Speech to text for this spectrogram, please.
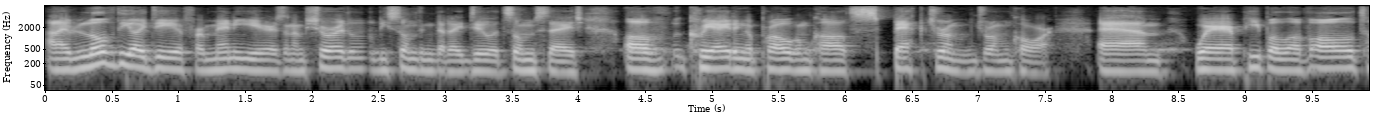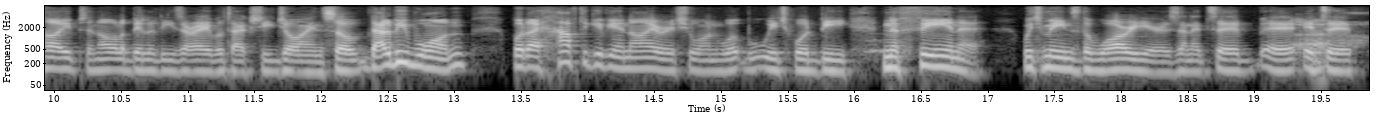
and I love the idea for many years, and I'm sure it'll be something that I do at some stage of creating a program called Spectrum Drum Corps, um, where people of all types and all abilities are able to actually join. So that'll be one, but I have to give you an Irish one, which would be Na Fianna which means the warriors, and it's a, a it's a ah.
